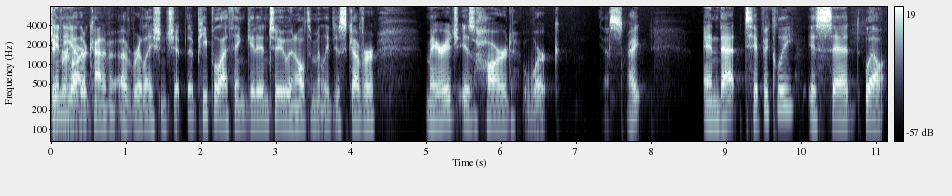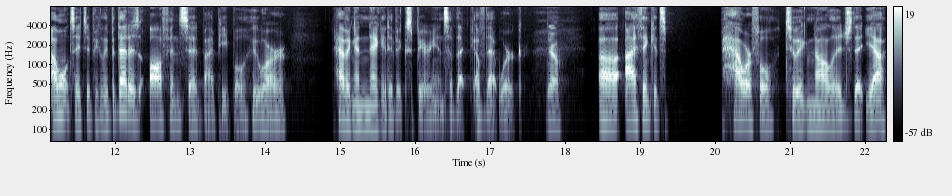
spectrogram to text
any other kind of a, a relationship that people I think get into and ultimately discover marriage is hard work. Yes. right? And that typically is said, well, I won't say typically, but that is often said by people who are having a negative experience of that of that work. Yeah. Uh, I think it's powerful to acknowledge that, yeah,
